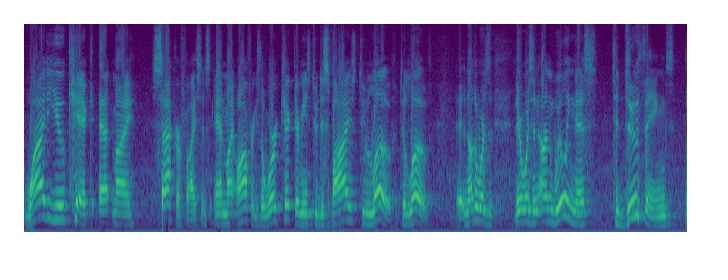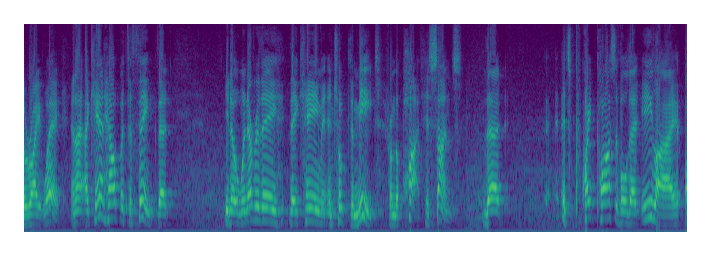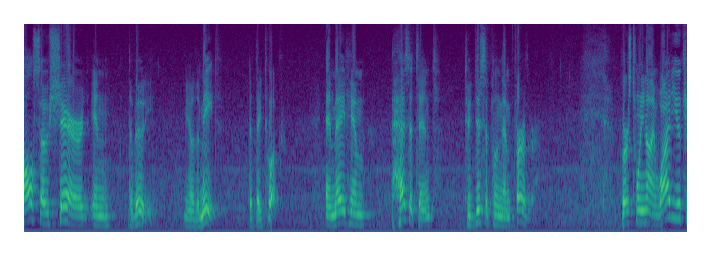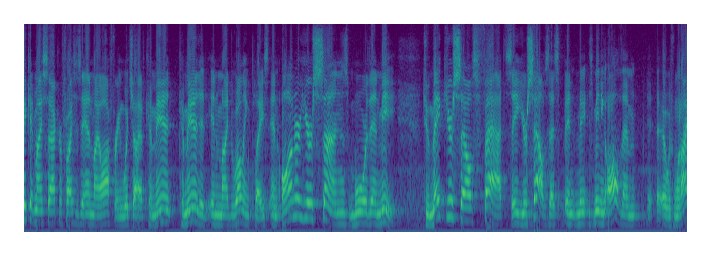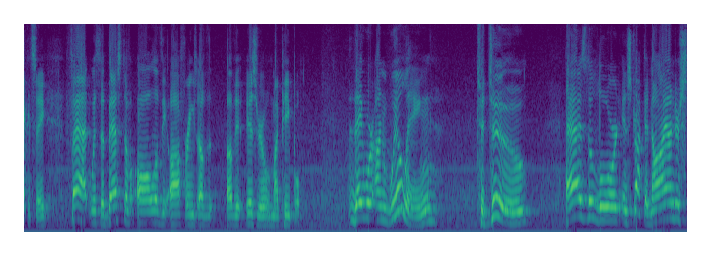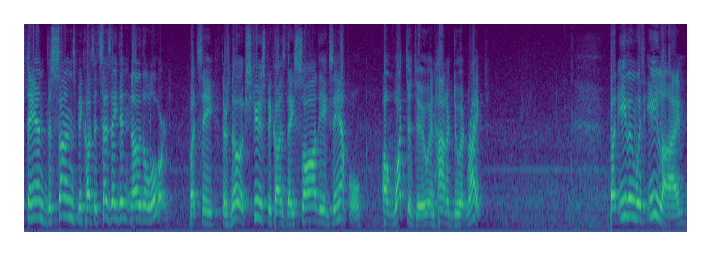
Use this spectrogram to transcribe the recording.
Why do you kick at my sacrifices and my offerings? The word kick there means to despise, to loathe, to loathe. In other words, there was an unwillingness to do things the right way. And I, I can't help but to think that, you know, whenever they, they came and took the meat from the pot, his sons, that it's quite possible that Eli also shared in the booty, you know, the meat that they took, and made him hesitant to discipline them further. Verse 29 Why do you kick at my sacrifices and my offering, which I have command, commanded in my dwelling place, and honor your sons more than me? To make yourselves fat, see, yourselves, that's meaning all of them, uh, from what I could see, fat with the best of all of the offerings of, of the Israel, my people. they were unwilling to do as the Lord instructed. Now, I understand the sons because it says they didn't know the Lord. But see, there's no excuse because they saw the example of what to do and how to do it right. But even with Eli,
